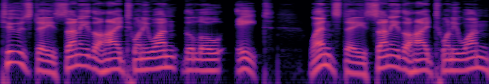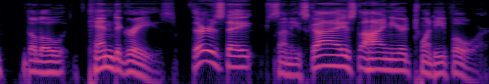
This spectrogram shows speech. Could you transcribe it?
Tuesday, sunny, the high 21, the low 8. Wednesday, sunny, the high 21, the low 10 degrees. Thursday, sunny skies, the high near 24.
